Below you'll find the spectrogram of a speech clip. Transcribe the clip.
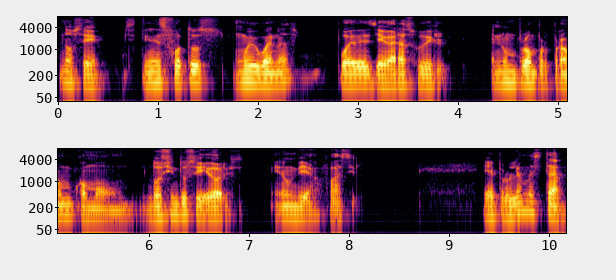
no sé, si tienes fotos muy buenas, puedes llegar a subir en un prom por prom como 200 seguidores en un día fácil. El problema está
